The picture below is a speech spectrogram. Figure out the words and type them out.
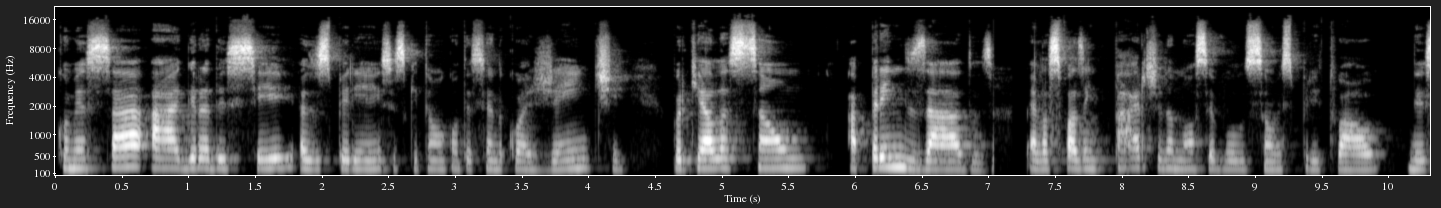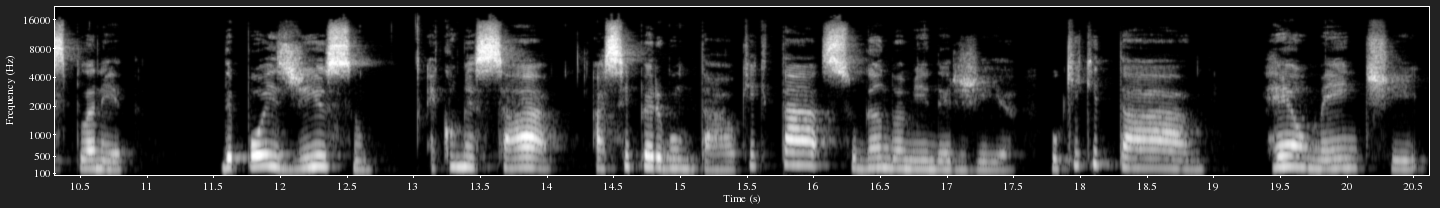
começar a agradecer as experiências que estão acontecendo com a gente, porque elas são aprendizados, elas fazem parte da nossa evolução espiritual nesse planeta. Depois disso, é começar a se perguntar o que está sugando a minha energia, o que está realmente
